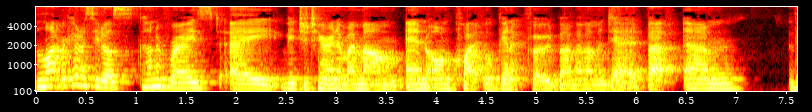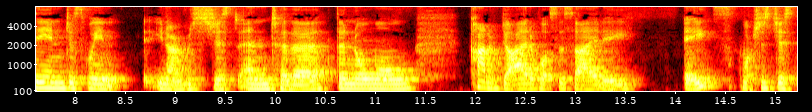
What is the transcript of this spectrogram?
like Ricardo said, I was kind of raised a vegetarian and my mum and on quite organic food by my mum and dad, but um, then just went, you know, was just into the the normal kind of diet of what society eats, which is just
